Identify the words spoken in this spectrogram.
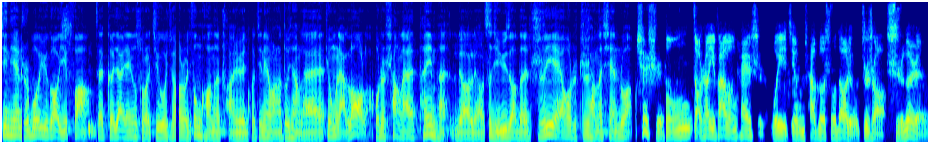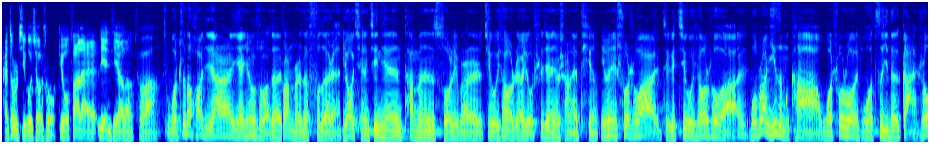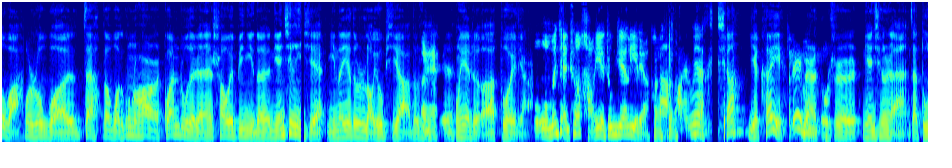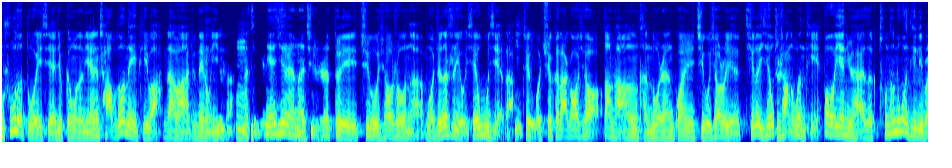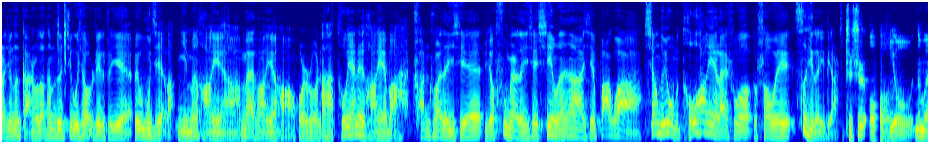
今天直播预告一放，在各家研究所机构销售疯狂的传阅，我今天晚上都想来听我们俩唠唠，或者上来喷一喷，聊一聊自己遇到的职业或者职场的现状。确实，从早上一发文开始，我已经差不多收到了有至少十个人，还都是机构销售给我发来链接了，是吧？我知道好几家研究所的专门的负责人邀请今天他们所里边机构销售只要有时间就上来听，因为说实话，这个机构销售啊，我不知道你怎么看啊，我说说我自己的感受吧，或者说我在在我的公众号关注的人稍微比你的年轻一些，你那些都是老油皮啊，都是一些从业者多一点。我我们简称行业中坚力量啊，行业中坚行也可以。这边都是年轻人，在读书的多一些，就跟我的年龄差不多那一批吧，你知道吗？就那种意思。那这些年轻人呢，其实对机构销售呢，我觉得是有一些误解的。这个我去各大高校，当场很多人关于机构销售也提了一些职场的问题，包括一些女孩子，从他们问题里边就能感受到他们对机构销售这个职业被误解了。你们行业啊，卖方也好，或者说啊投研这个行业吧，传出来的一些比较负面的一些新闻啊，一些八卦啊，相对于我们投行业来说，都稍微刺激了一点。只是偶有那么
